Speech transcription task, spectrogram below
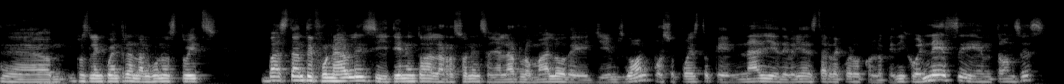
eh, pues le encuentran algunos tweets bastante funables y tienen toda la razón en señalar lo malo de James Gunn. Por supuesto que nadie debería estar de acuerdo con lo que dijo en ese entonces.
